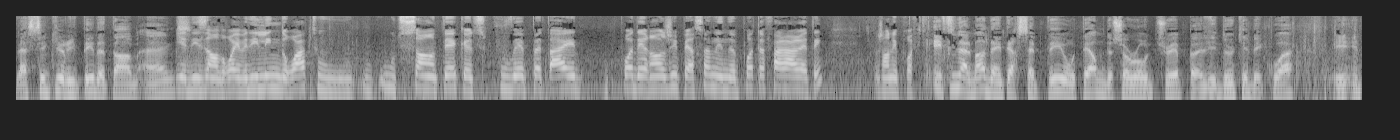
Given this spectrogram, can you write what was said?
la sécurité de Tom Hanks. Il y a des endroits, il y avait des lignes droites où, où tu sentais que tu pouvais peut-être pas déranger personne et ne pas te faire arrêter. J'en ai profité. Et finalement, d'intercepter au terme de ce road trip euh, les deux Québécois et, de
